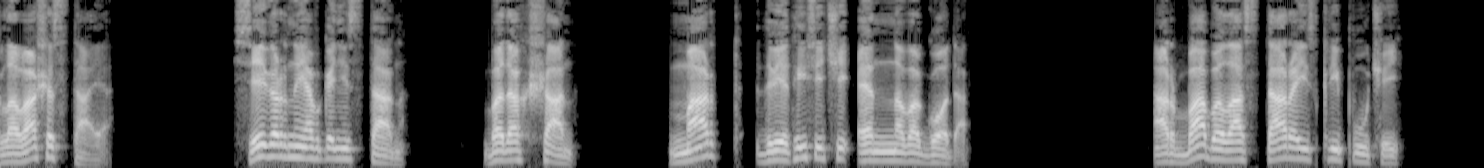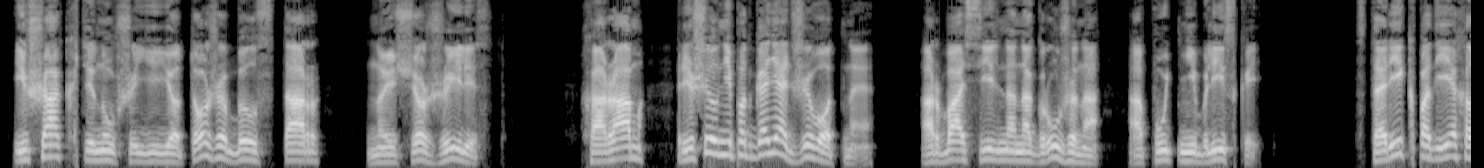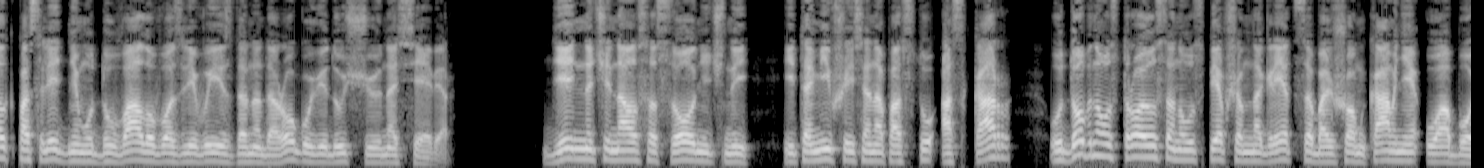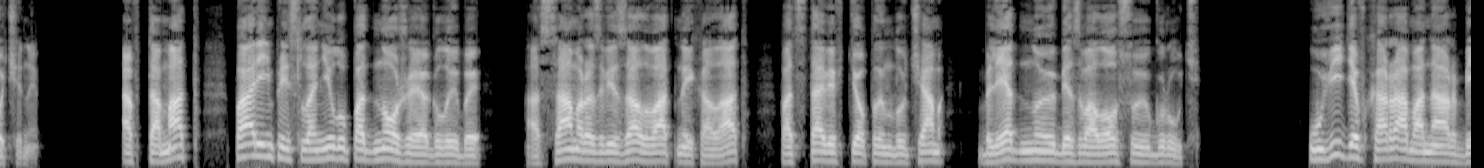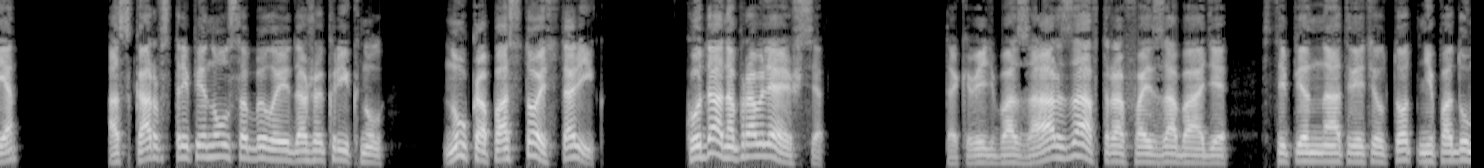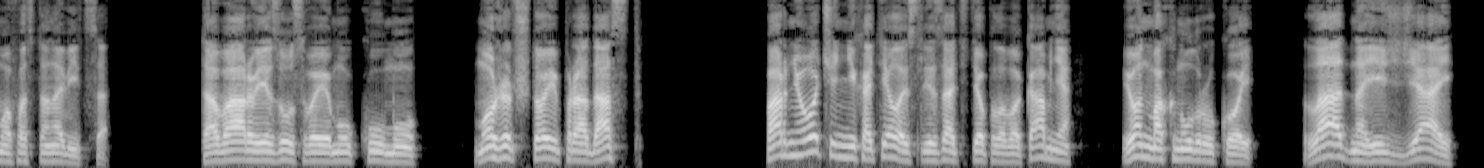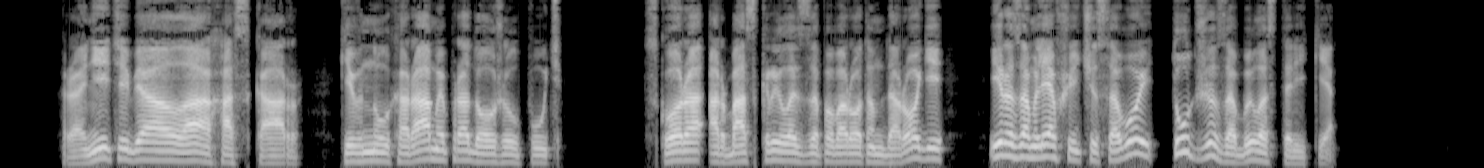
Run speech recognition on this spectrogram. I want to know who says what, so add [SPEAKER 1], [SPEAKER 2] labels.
[SPEAKER 1] Глава шестая. Северный Афганистан. Бадахшан. Март 2000 года. Арба была старой и скрипучей, и шаг, тянувший ее, тоже был стар, но еще жилист. Харам решил не подгонять животное. Арба сильно нагружена, а путь не близкий. Старик подъехал к последнему дувалу возле выезда на дорогу, ведущую на север. День начинался солнечный, и томившийся на посту Оскар удобно устроился на успевшем нагреться большом камне у обочины. Автомат парень прислонил у подножия глыбы, а сам развязал ватный халат, подставив теплым лучам бледную безволосую грудь. Увидев Харама на орбе, Оскар встрепенулся было и даже крикнул. «Ну-ка, постой, старик! Куда направляешься?» «Так ведь базар завтра в Файзабаде», — степенно ответил тот, не подумав остановиться. «Товар везу своему куму. Может, что и продаст?» Парню очень не хотелось слезать с теплого камня, и он махнул рукой. Ладно, езжай. Храни тебя Аллах, Аскар, кивнул Харам и продолжил путь. Скоро арба скрылась за поворотом дороги, и разомлевший часовой тут же забыл о старике.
